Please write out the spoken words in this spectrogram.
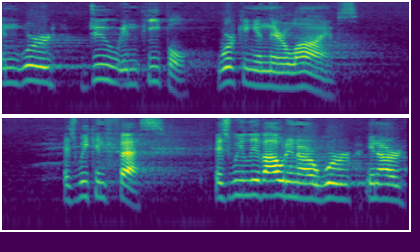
and word do in people, working in their lives. As we confess, as we live out in our, word, in our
